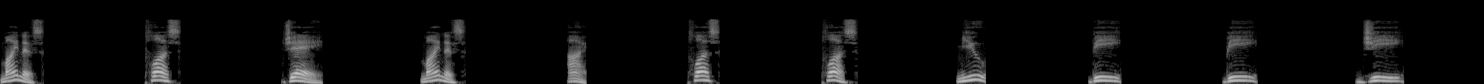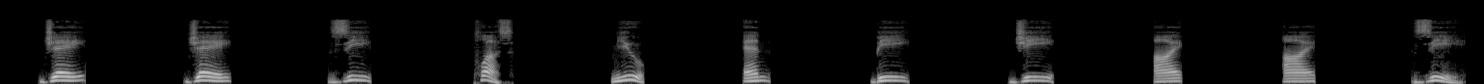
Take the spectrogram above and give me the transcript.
minus plus j minus i plus plus mu b b g j j z plus mu n b g i i z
